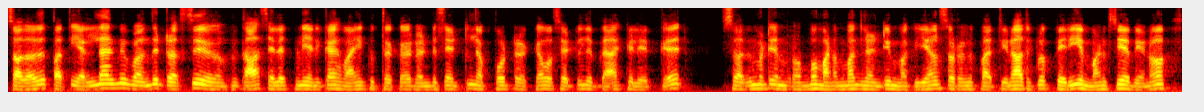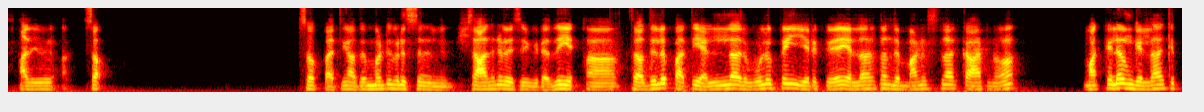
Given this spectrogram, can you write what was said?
ஸோ அதாவது பார்த்து எல்லாருமே வந்து ட்ரெஸ்ஸு காசு செலக்ட் பண்ணி எனக்காக வாங்கி கொடுத்துருக்கேன் ரெண்டு செட்டு நான் போட்டிருக்கேன் ஒரு செட்டு இந்த பேக்கில் இருக்குது ஸோ அது மட்டும் எனக்கு ரொம்ப மனமார்ந்த நன்றி. மகிழ்ச்சியாக சொல்கிறது பார்த்தீங்கன்னா அதுக்குள்ள பெரிய மனசே வேணும். அது ஸோ ஸோ பார்த்தீங்கன்னா அது மட்டும் ஒரு சாதனை விஷயம் கிடையாது ஸோ அதில் பார்த்து எல்லா உழுப்பையும் இருக்குது எல்லாருக்கும் அந்த மனசு தான் காரணம். மக்களும் அவங்க எல்லாருக்கும்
